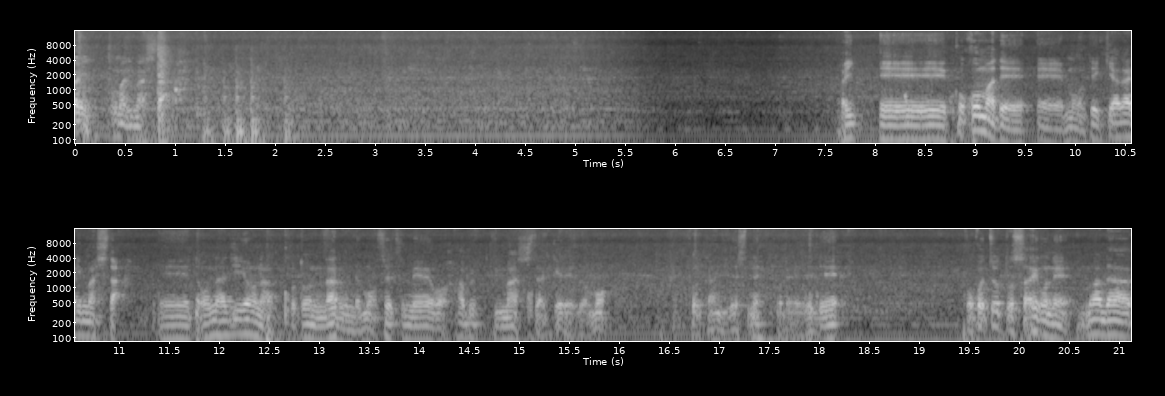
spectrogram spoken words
かり止まりましたはい、えー、ここまで、えー、もう出来上がりました、えーと、同じようなことになるんでもう説明を省きましたけれどもこういう感じですね。これでここちょっと最後ねまだ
